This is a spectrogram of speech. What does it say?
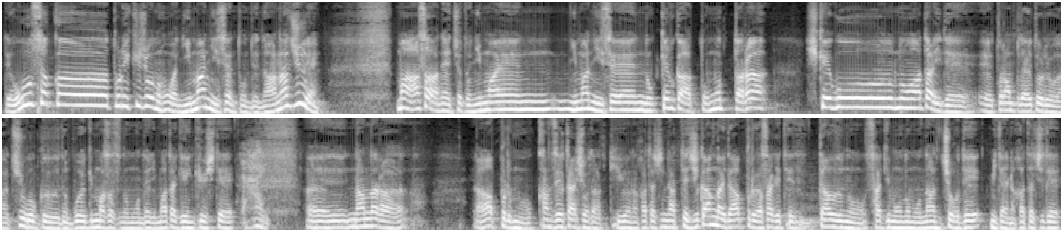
で、大阪取引所の方は2万2000トンで70円。まあ朝はね、ちょっと2万円、2万2000円乗っけるかと思ったら、引け後のあたりで、トランプ大統領が中国の貿易摩擦の問題にまた言及して、はい、えー、なんなら、アップルも関税対象だっていうような形になって、時間外でアップルが下げて、ダウの先物も難聴で、みたいな形で、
